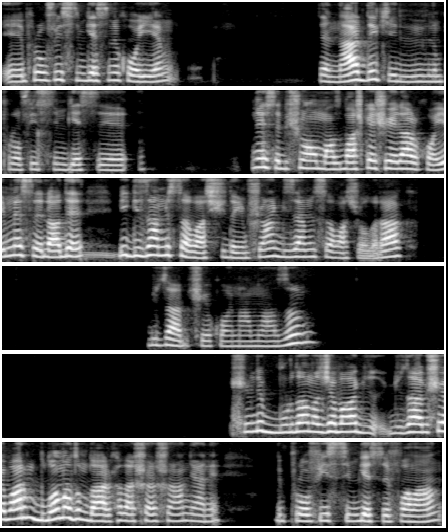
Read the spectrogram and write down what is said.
e, profil simgesini koyayım. De nerede ki Lili'nin profil simgesi? Neyse bir şey olmaz. Başka şeyler koyayım. Mesela de bir gizemli savaşçıdayım şu an. Gizemli savaşçı olarak. Güzel bir şey koymam lazım. Şimdi buradan acaba gü- güzel bir şey var mı? Bulamadım da arkadaşlar şu an yani. Bir profil simgesi falan.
